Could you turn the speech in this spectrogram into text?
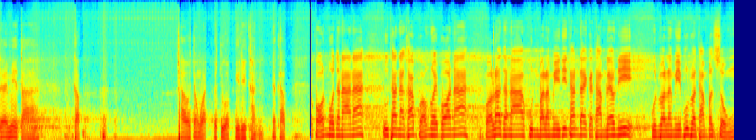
ได้เมตตากับชาวจังหวัดประจวบคีรีขันธ์นะครับ ขออนุโมทนานะ ทุกท่านนะครับของหน่วยพรนะ ขอราธนาคุณบารมีที่ท่านได้กระทำแล้วนี้คุณบารมีพุทธธรรมประสงค์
